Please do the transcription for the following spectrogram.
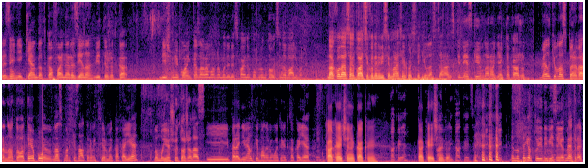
резині Кенда, така файна резина, відти вже така більш м'яконька, зараз можна буде десь файно по ґрунтовці навалювати. На колесах 21.18, ось такі у нас циганські диски в народі, як то кажуть. Вилки у нас перевернутого типу. У нас маркізатор від фірми ККЄ. Думаю, що теж у нас і передні вилки мали би бути від ККЄ. Какає чи не какає? ККЄ? Какає чи не какає? Ну то в твоїй дивізії, Дмитре.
